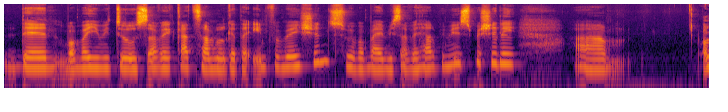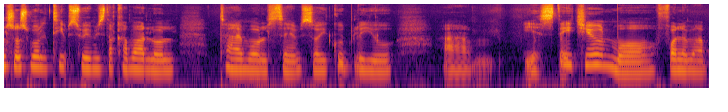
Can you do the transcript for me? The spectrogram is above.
then bamba me to save cut some look at the information so bamba me save helping you especially um, also small tips where Mr. Kamal all time all same so it could be you um, yes stay tuned more follow up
